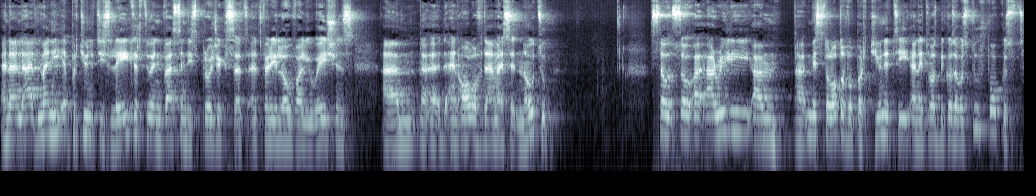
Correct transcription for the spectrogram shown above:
And then I had many opportunities later to invest in these projects at, at very low valuations. Um, uh, and all of them I said no to. So, so I, I really um, uh, missed a lot of opportunity, and it was because I was too focused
